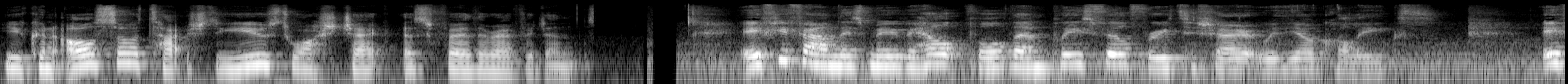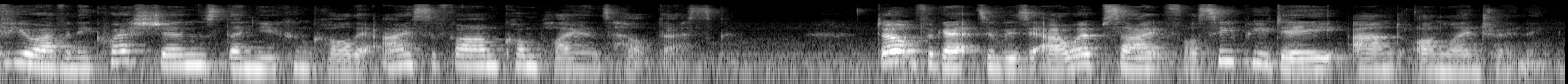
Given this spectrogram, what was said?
You can also attach the used wash check as further evidence. If you found this movie helpful, then please feel free to share it with your colleagues. If you have any questions, then you can call the Isopharm Compliance Help Desk. Don't forget to visit our website for CPD and online training.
